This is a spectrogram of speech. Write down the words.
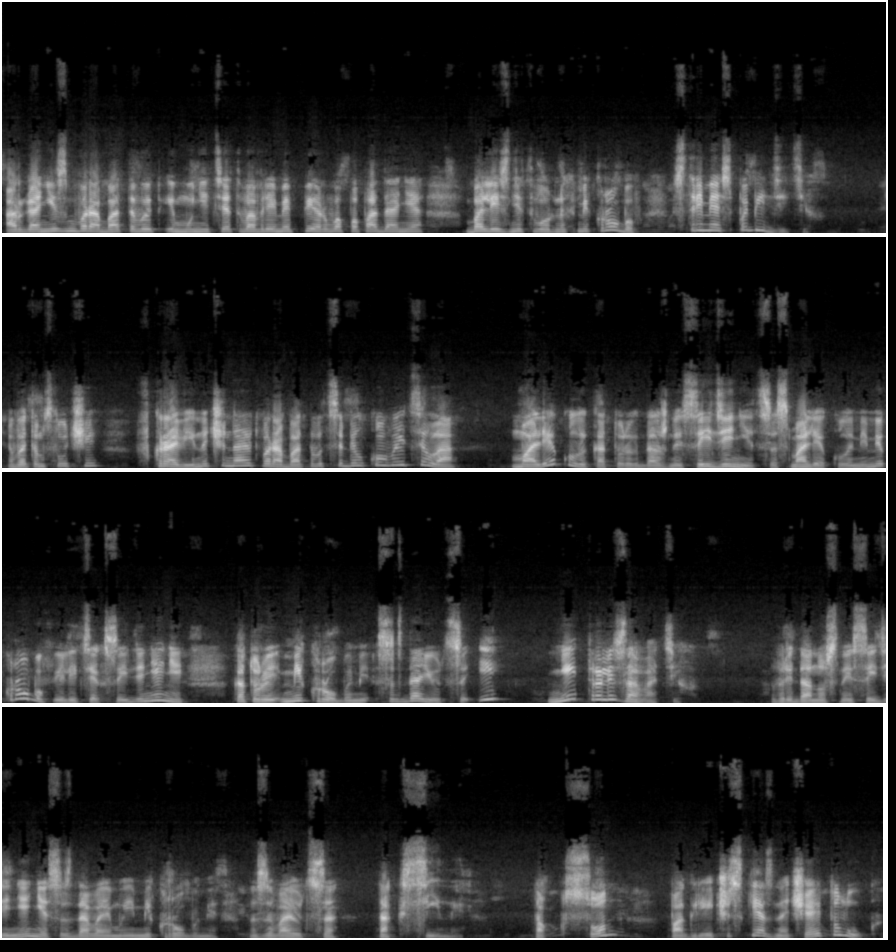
Организм вырабатывает иммунитет во время первого попадания болезнетворных микробов, стремясь победить их. В этом случае в крови начинают вырабатываться белковые тела, молекулы которых должны соединиться с молекулами микробов или тех соединений, которые микробами создаются, и нейтрализовать их. Вредоносные соединения, создаваемые микробами, называются токсины. Токсон по-гречески означает «лук».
